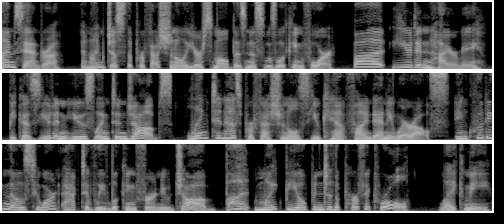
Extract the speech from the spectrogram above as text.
I'm Sandra, and I'm just the professional your small business was looking for. But you didn't hire me because you didn't use LinkedIn jobs. LinkedIn has professionals you can't find anywhere else, including those who aren't actively looking for a new job but might be open to the perfect role, like me.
